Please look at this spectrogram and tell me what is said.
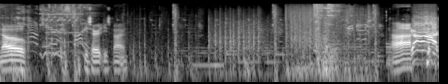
No. He's hurt. He's fine. Ah. God!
